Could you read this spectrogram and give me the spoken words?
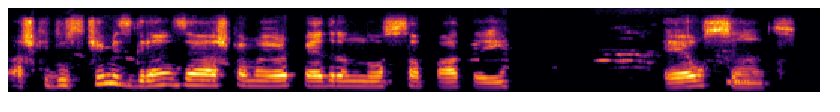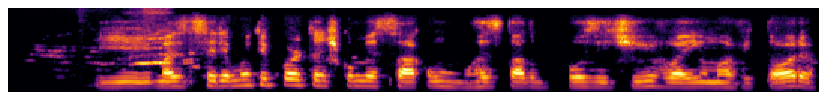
acho que dos times grandes, acho que a maior pedra no nosso sapato aí é o Santos. E, mas seria muito importante começar com um resultado positivo aí, uma vitória,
